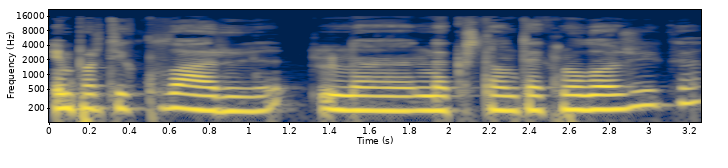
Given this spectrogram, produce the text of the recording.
em particular na, na questão tecnológica.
